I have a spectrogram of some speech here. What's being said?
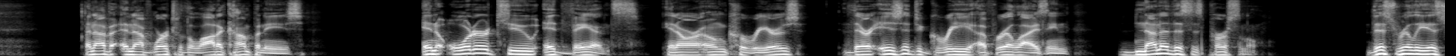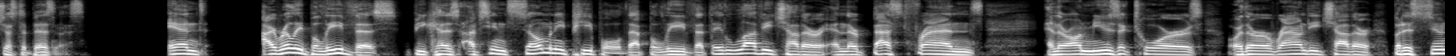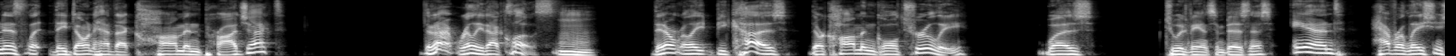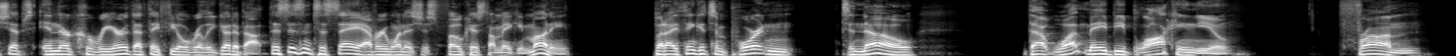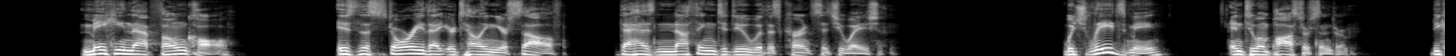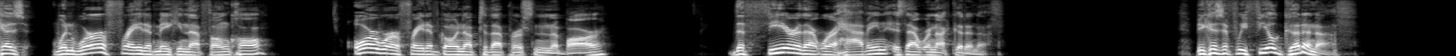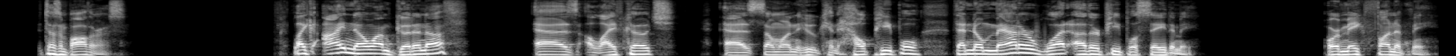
And I've and I've worked with a lot of companies. In order to advance in our own careers, there is a degree of realizing none of this is personal. This really is just a business. And I really believe this because I've seen so many people that believe that they love each other and they're best friends and they're on music tours or they're around each other. But as soon as they don't have that common project, they're not really that close. mm, They don't really, because their common goal truly was to advance in business and have relationships in their career that they feel really good about. This isn't to say everyone is just focused on making money, but I think it's important to know that what may be blocking you from making that phone call is the story that you're telling yourself that has nothing to do with this current situation. Which leads me into imposter syndrome. Because when we're afraid of making that phone call, or we're afraid of going up to that person in a bar, the fear that we're having is that we're not good enough. Because if we feel good enough, it doesn't bother us. Like, I know I'm good enough as a life coach, as someone who can help people, that no matter what other people say to me or make fun of me,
